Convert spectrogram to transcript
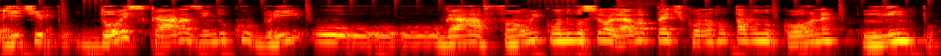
De tipo, dois caras indo cobrir o, o, o, garrafão e quando você olhava, Pat Connaughton tava no corner limpo.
